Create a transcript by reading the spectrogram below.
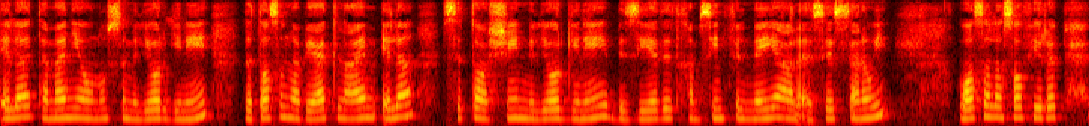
إلى 8.5 مليار جنيه. لتصل مبيعات العام إلى 26 مليار جنيه بزيادة 50% على أساس سنوي. وصل صافي ربح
